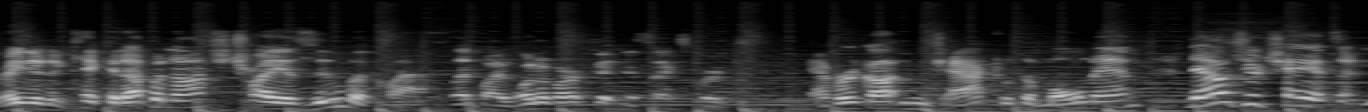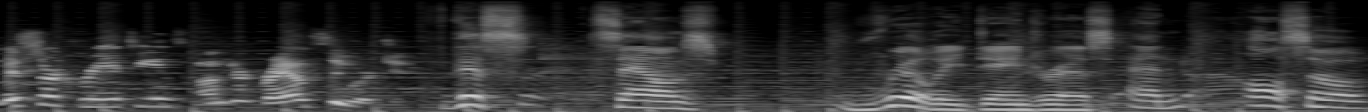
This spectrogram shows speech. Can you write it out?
Ready to kick it up a notch? Try a Zumba class led by one of our fitness experts. Ever gotten jacked with a mole man? Now's your chance at Mr. Creatine's underground sewer gym. This sounds really dangerous and also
